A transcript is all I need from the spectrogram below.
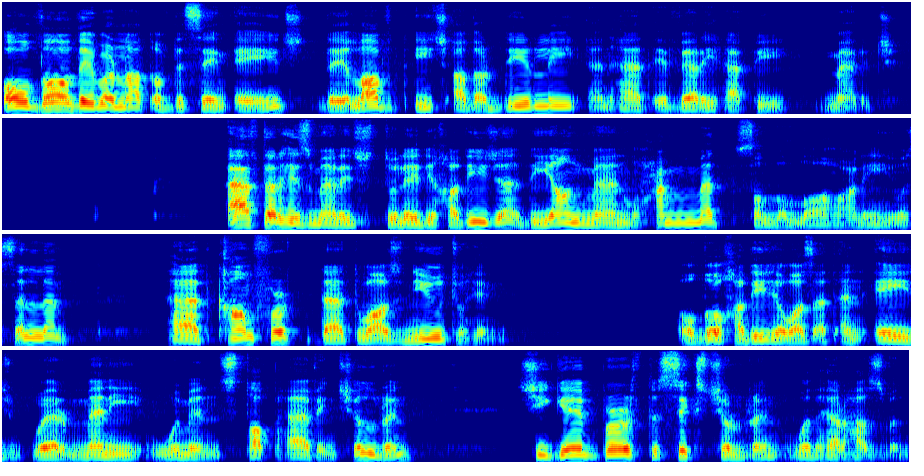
Although they were not of the same age, they loved each other dearly and had a very happy marriage. After his marriage to Lady Khadija, the young man Muhammad sallallahu alaihi wasallam had comfort that was new to him. Although Khadija was at an age where many women stop having children, she gave birth to six children with her husband.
